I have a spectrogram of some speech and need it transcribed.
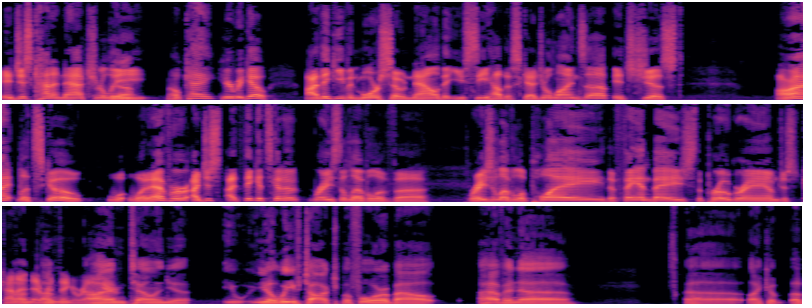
it just kind of naturally, okay, here we go. I think even more so now that you see how the schedule lines up, it's just, all right, let's go. Wh- whatever. I just, I think it's going to raise the level of, uh, raise the level of play, the fan base, the program, just kind of everything I'm, around I'm here. telling you, you, you know, we've talked before about having a, uh, like a, a,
